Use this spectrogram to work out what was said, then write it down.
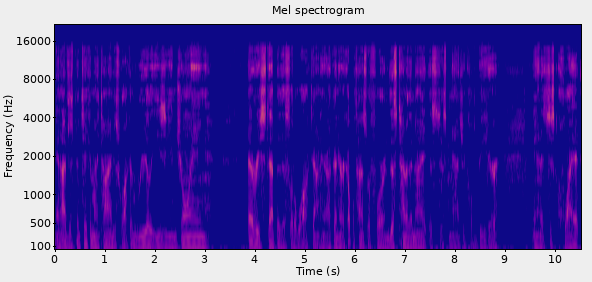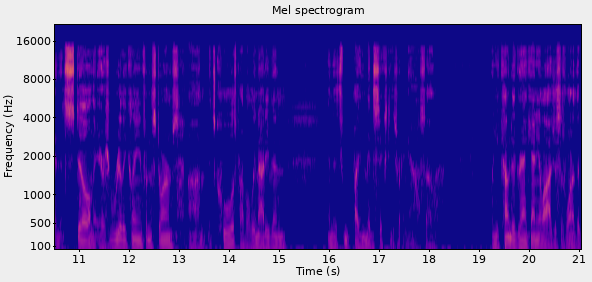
and I've just been taking my time, just walking really easy, enjoying every step of this little walk down here. I've been here a couple times before, and this time of the night is just magical to be here. And it's just quiet and it's still, and the air's really clean from the storms. Um, it's cool. It's probably not even, and it's probably mid 60s right now. So when you come to the Grand Canyon Lodge, this is one of the,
